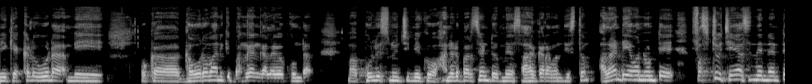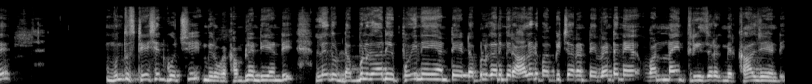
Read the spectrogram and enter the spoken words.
మీకు ఎక్కడ కూడా మీ ఒక గౌరవానికి భంగం కలగకుండా మా పోలీస్ నుంచి మీకు హండ్రెడ్ పర్సెంట్ మేము సహకారం అందిస్తాం. అలాంటి ఏమైనా ఉంటే ఫస్ట్ చేయాల్సింది ఏంటంటే ముందు స్టేషన్కి వచ్చి మీరు ఒక కంప్లైంట్ ఇవ్వండి లేదు డబ్బులు కానీ పోయినాయి అంటే డబ్బులు కానీ మీరు ఆల్రెడీ పంపించారంటే వెంటనే వన్ నైన్ త్రీ జీరోకి మీరు కాల్ చేయండి.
